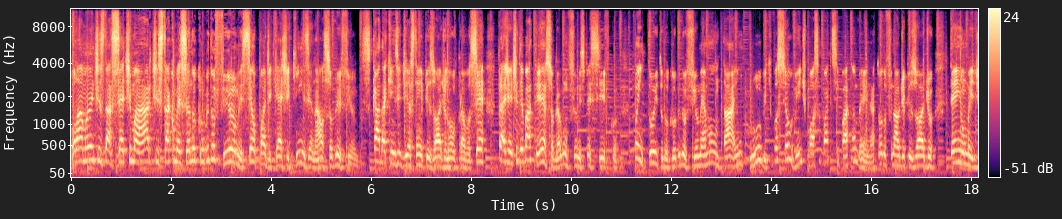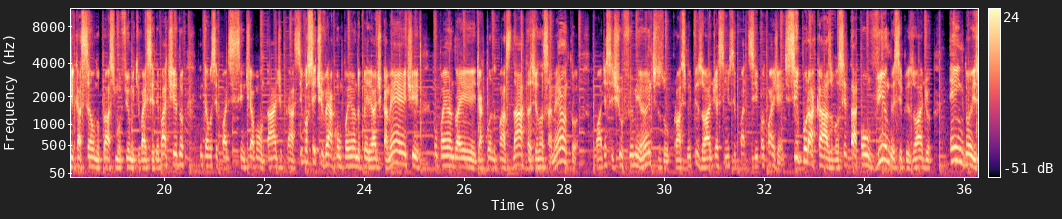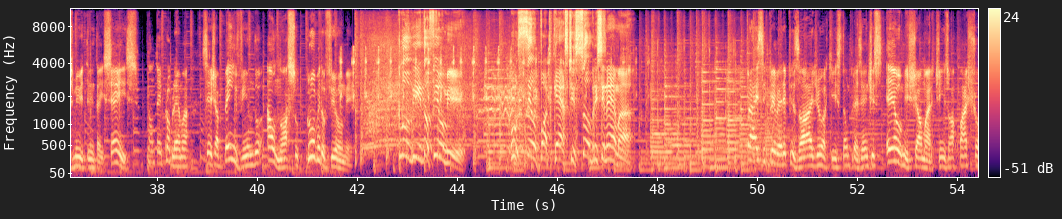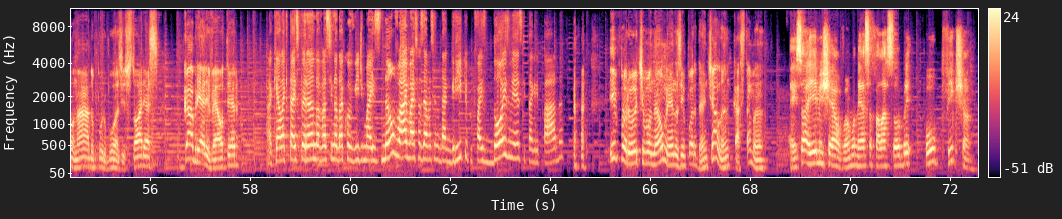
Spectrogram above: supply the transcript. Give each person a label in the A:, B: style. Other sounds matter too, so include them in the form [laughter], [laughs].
A: Olá, amantes da sétima arte, está começando o Clube do Filme, seu podcast quinzenal sobre filmes. Cada 15 dias tem episódio novo para você, para a gente debater sobre algum filme específico. O intuito do Clube do Filme é montar um clube que você ouvinte possa participar também, né? Todo final de episódio tem uma indicação do próximo filme que vai ser debatido, então você pode se sentir à vontade para, se você estiver acompanhando periodicamente, acompanhando aí de acordo com as datas de lançamento, pode assistir o filme antes do próximo episódio e assim você participa com a gente. Se por acaso você está ouvindo esse episódio em 2036, não tem problema, seja bem-vindo ao nosso Clube do Filme.
B: Clube do Filme, o seu podcast sobre cinema.
A: Para esse primeiro episódio, aqui estão presentes eu, Michel Martins, um apaixonado por boas histórias, Gabriele Welter.
C: Aquela que está esperando a vacina da Covid, mas não vai mais fazer a vacina da gripe, porque faz dois meses que está gripada. [laughs]
A: e por último, não menos importante, Alan Castaman.
D: É isso aí, Michel. Vamos nessa falar sobre Pulp Fiction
